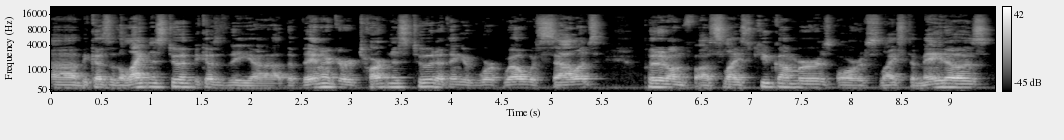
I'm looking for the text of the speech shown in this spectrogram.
uh, because of the lightness to it, because of the uh, the vinegar tartness to it. I think it would work well with salads. Put it on uh, sliced cucumbers or sliced tomatoes.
